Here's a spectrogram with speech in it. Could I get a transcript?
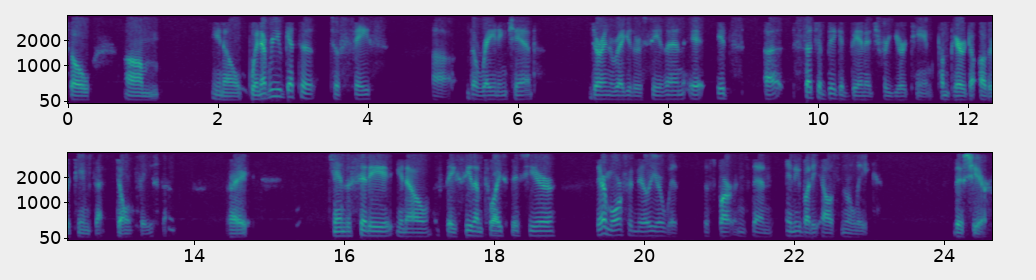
So um, you know whenever you get to to face uh, the reigning champ during the regular season, it, it's uh, such a big advantage for your team compared to other teams that don't face them, right? Kansas City, you know, if they see them twice this year, they're more familiar with the Spartans than anybody else in the league this year.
